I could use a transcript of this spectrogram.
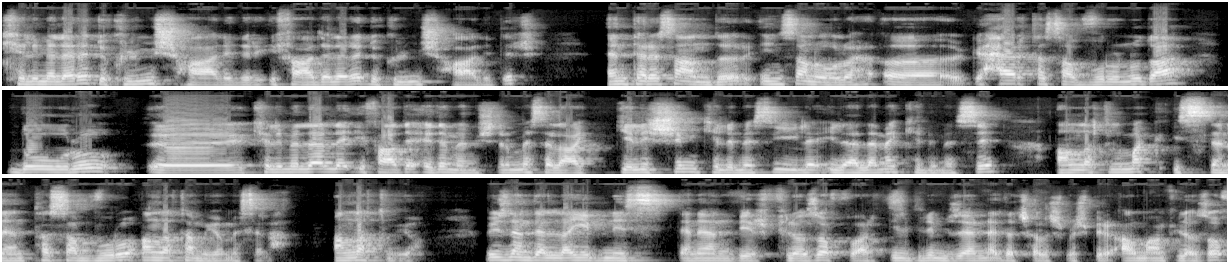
kelimelere dökülmüş halidir, ifadelere dökülmüş halidir. Enteresandır, insanoğlu e, her tasavvurunu da doğru e, kelimelerle ifade edememiştir. Mesela gelişim kelimesiyle ilerleme kelimesi anlatılmak istenen tasavvuru anlatamıyor mesela. Anlatmıyor. O yüzden de Leibniz denen bir filozof var. Dil bilim üzerine de çalışmış bir Alman filozof.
